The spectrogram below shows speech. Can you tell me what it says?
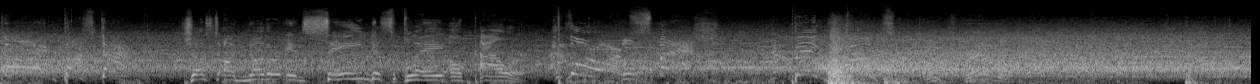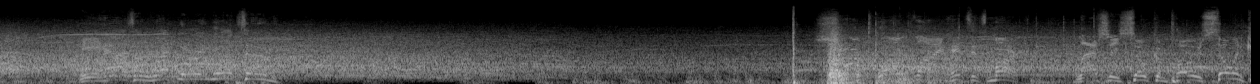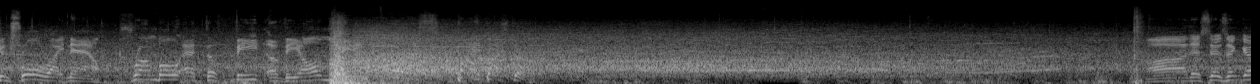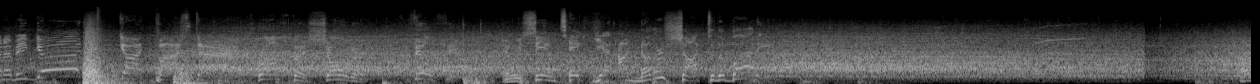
Just another insane display of power. Forearm oh. smash. Big boot. Incredible. He has him right where he wants him. Short clothesline hits its mark. Lashley's so composed, so in control right now. Crumble at the feet of the Almighty. Spine this isn't gonna be good. Gutbuster. Across the shoulder. Filthy. And we see him take yet another shot to the body.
